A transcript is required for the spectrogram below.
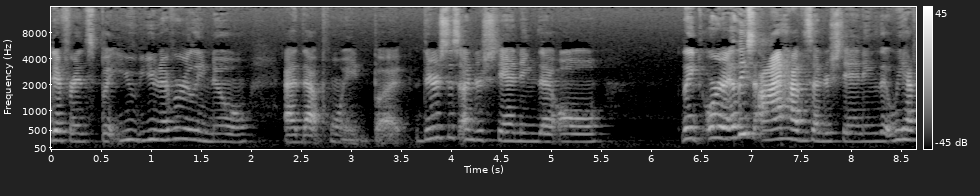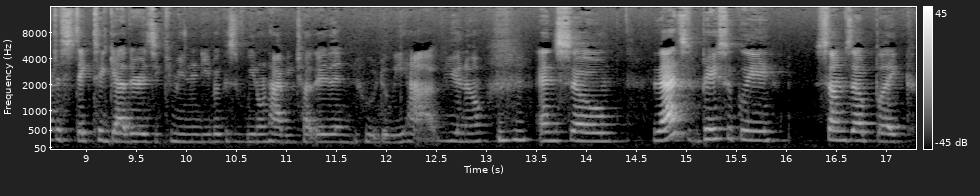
difference but you you never really know at that point but there's this understanding that all like or at least i have this understanding that we have to stick together as a community because if we don't have each other then who do we have you know Mhm. and so that's basically sums up like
